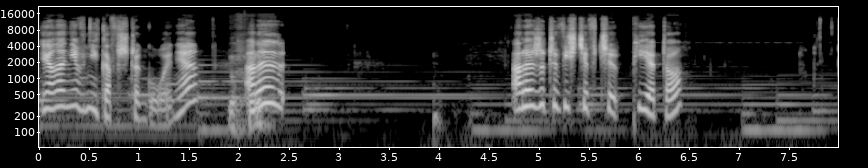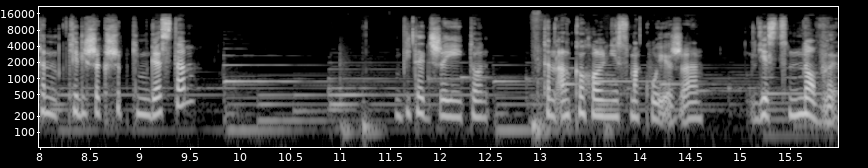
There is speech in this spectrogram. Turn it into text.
I ona nie wnika w szczegóły, nie? Mhm. Ale. Ale rzeczywiście wcie- pije to. Ten kieliszek szybkim gestem. Widać, że jej to. Ten alkohol nie smakuje, że jest nowy.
